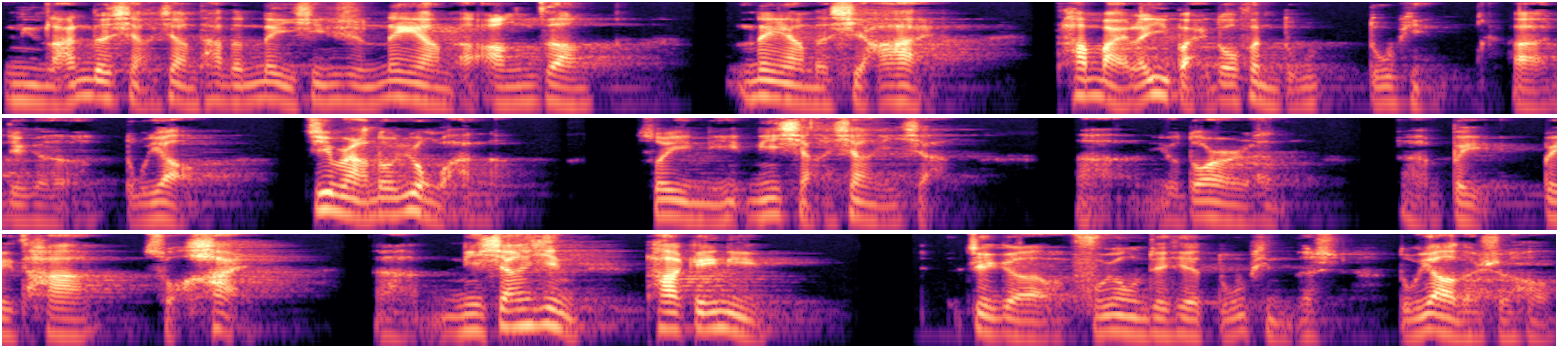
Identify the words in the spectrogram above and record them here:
你难得想象他的内心是那样的肮脏，那样的狭隘。他买了一百多份毒毒品啊，这个毒药基本上都用完了。所以你你想象一下，啊，有多少人啊被被他所害啊？你相信？他给你这个服用这些毒品的毒药的时候，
